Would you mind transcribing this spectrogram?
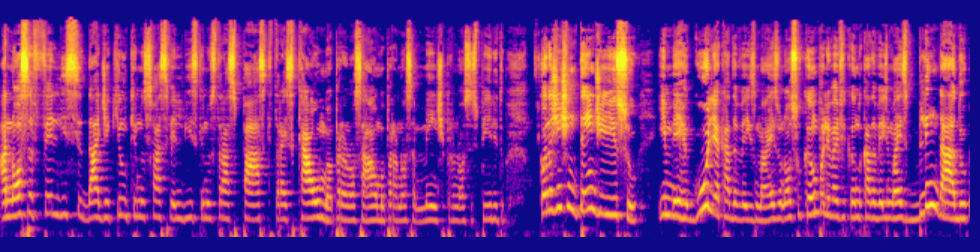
a nossa felicidade, aquilo que nos faz feliz, que nos traz paz, que traz calma para nossa alma, para nossa mente, para nosso espírito, quando a gente entende isso e mergulha cada vez mais, o nosso campo ele vai ficando cada vez mais blindado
